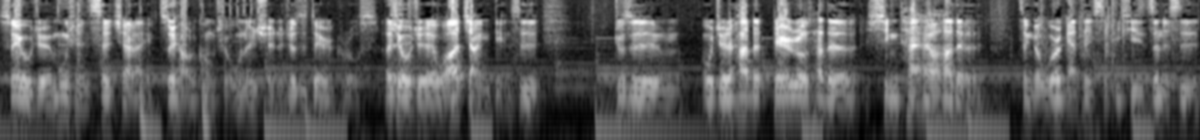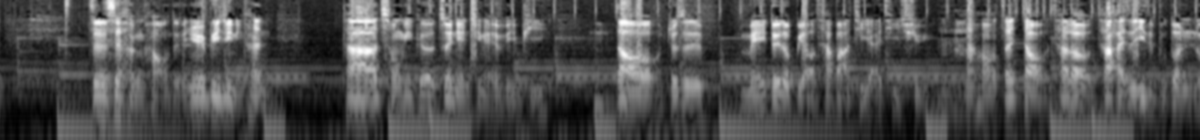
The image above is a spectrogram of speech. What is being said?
所以我觉得目前剩下来最好的控球，我能选的就是 Derrick Rose。而且我觉得我要讲一点是，就是我觉得他的 Derrick Rose 他的心态还有他的整个 work ethic 其实真的是真的是很好的，因为毕竟你看他从一个最年轻的 MVP。到就是每一队都不要他，把他踢来踢去，然后再到他到他还是一直不断努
